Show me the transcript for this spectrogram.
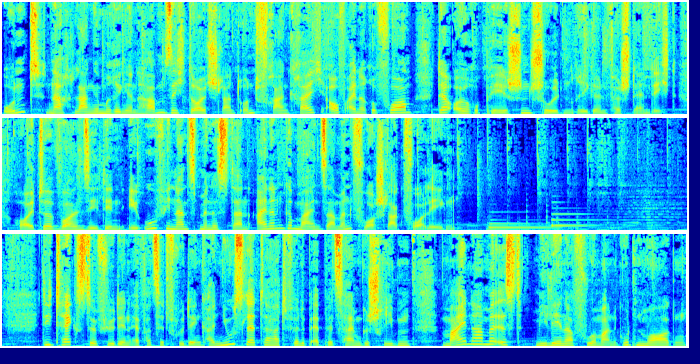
Und nach langem Ringen haben sich Deutschland und Frankreich auf eine Reform der europäischen Schuldenregeln verständigt. Heute wollen sie den EU-Finanzministern einen gemeinsamen Vorschlag vorlegen. Die Texte für den FAZ Frühdenker Newsletter hat Philipp Eppelsheim geschrieben. Mein Name ist Milena Fuhrmann. Guten Morgen.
